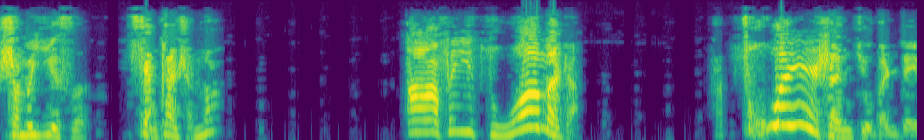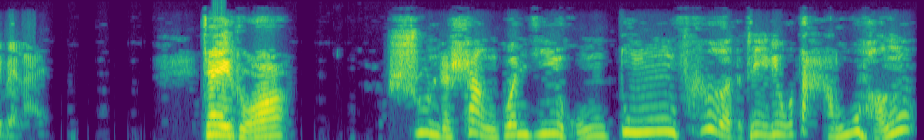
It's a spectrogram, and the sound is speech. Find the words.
什么意思？想干什么？阿飞琢磨着。他窜身就奔这边来，这主顺着上官金虹东侧的这溜大炉棚，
